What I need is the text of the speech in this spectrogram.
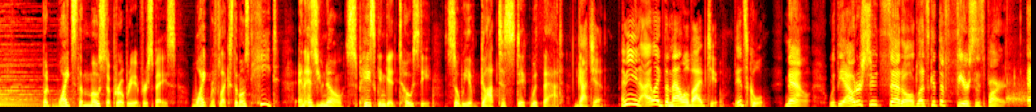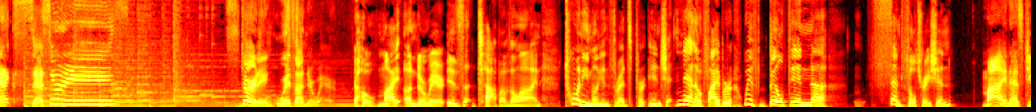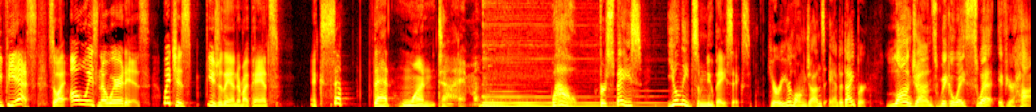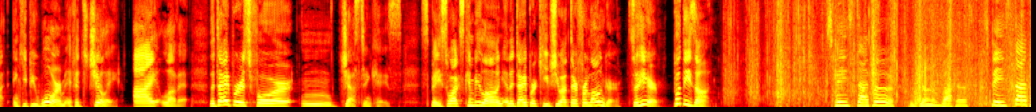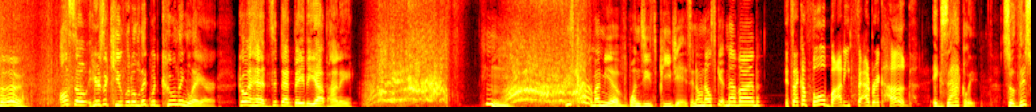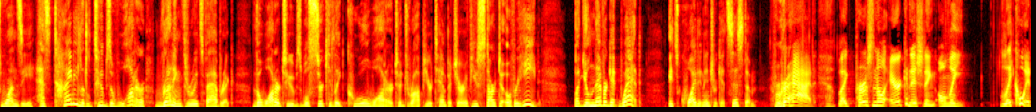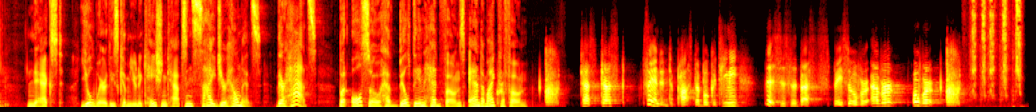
But white's the most appropriate for space. White reflects the most heat. And as you know, space can get toasty. So we have got to stick with that. Gotcha. I mean, I like the mallow vibe too. It's cool. Now, with the outer suit settled, let's get the fiercest part accessories! Starting with underwear. Oh, my underwear is top of the line. 20 million threads per inch, nanofiber with built in uh, scent filtration. Mine has GPS, so I always know where it is, which is usually under my pants. Except that one time. Wow! For space, you'll need some new basics. Here are your long johns and a diaper. Long johns wick away sweat if you're hot and keep you warm if it's chilly. I love it. The diaper is for mm, just in case. Spacewalks can be long, and a diaper keeps you out there for longer. So here, put these on. Space diaper, we're gonna rock a space diaper. Also, here's a cute little liquid cooling layer. Go ahead, zip that baby up, honey. Hmm. These kind of remind me of onesies PJs. Anyone else getting that vibe? It's like a full body fabric hug. Exactly. So this onesie has tiny little tubes of water running through its fabric. The water tubes will circulate cool water to drop your temperature if you start to overheat. But you'll never get wet. It's quite an intricate system. Rad! Like personal air conditioning, only liquid. Next, you'll wear these communication caps inside your helmets. They're hats, but also have built in headphones and a microphone. Test, test. Sand into pasta bucatini. This is the best space over ever. Over.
